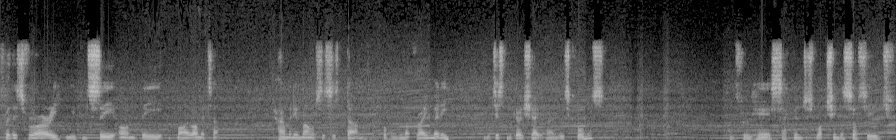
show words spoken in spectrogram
for this Ferrari. You can see on the mileometer how many miles this has done. Probably not very many. We just negotiate around these corners. Come through here, second, just watching the sausage.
